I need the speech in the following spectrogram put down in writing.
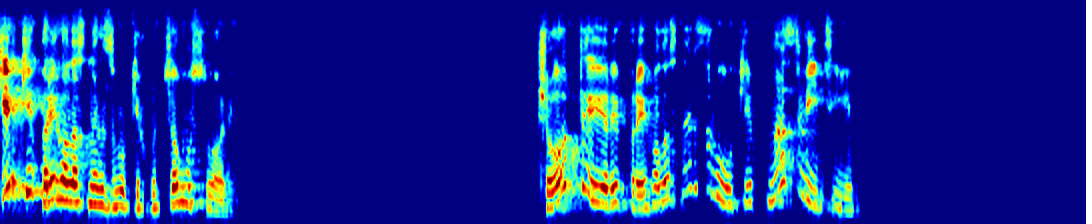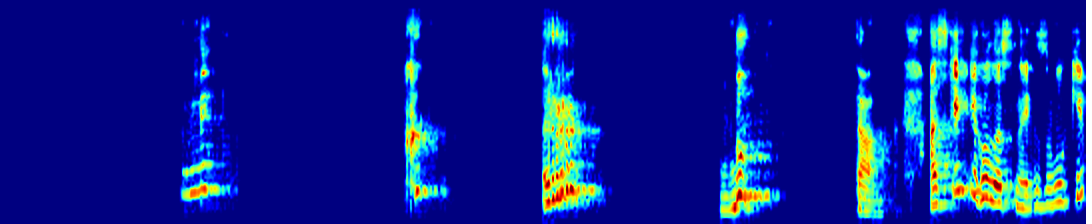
Скільки приголосних звуків у цьому слові? Чотири приголосних звуків. Назвіть їх. М, К, Р, Б. Так. А скільки голосних звуків?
